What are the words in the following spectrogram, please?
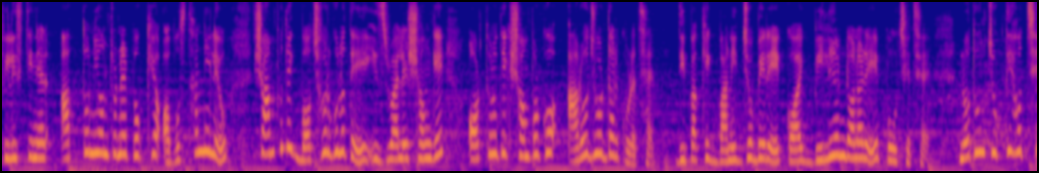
ফিলিস্তিনের আত্মনিয়ন্ত্রণের পক্ষে অবস্থান নিলেও সাম্প্রতিক বছরগুলোতে ইসরায়েলের সঙ্গে অর্থনৈতিক সম্পর্ক আরও জোরদার করেছে। দ্বিপাক্ষিক বাণিজ্য বেড়ে কয়েক বিলিয়ন ডলারে পৌঁছেছে। নতুন চুক্তি হচ্ছে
